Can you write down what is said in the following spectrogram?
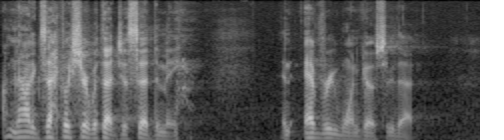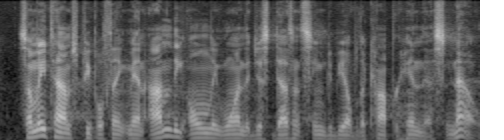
I'm not exactly sure what that just said to me. And everyone goes through that. So many times people think, man, I'm the only one that just doesn't seem to be able to comprehend this. No.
